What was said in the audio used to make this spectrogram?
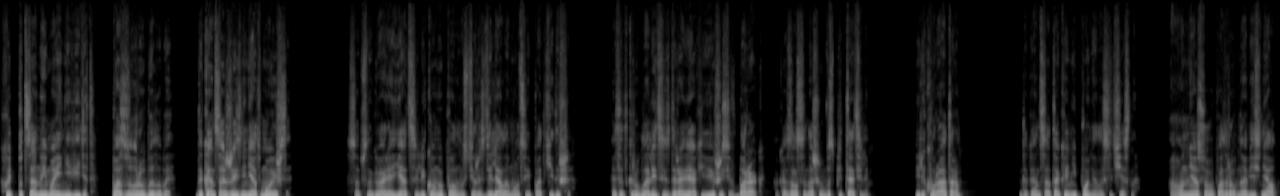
Хоть пацаны мои не видят. Позору было бы, до конца жизни не отмоешься. Собственно говоря, я целиком и полностью разделял эмоции подкидыша. Этот круглолицый здоровяк, явившийся в барак, оказался нашим воспитателем. Или куратором. До конца так и не понял, если честно. А он не особо подробно объяснял.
